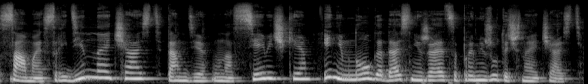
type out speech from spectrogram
самая срединная часть, там, где у нас семечки, и немного, да, снижается промежуточная часть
